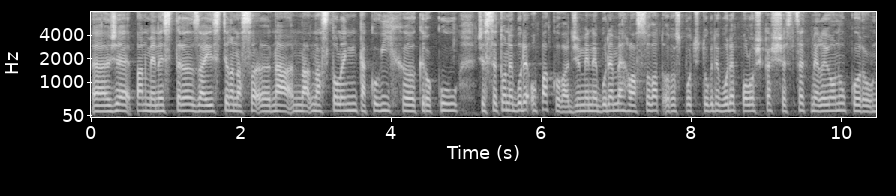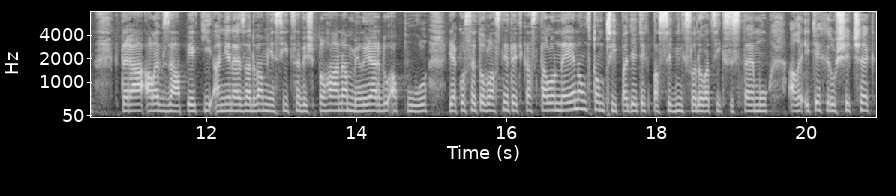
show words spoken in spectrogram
e, že pan ministr zajistil na, na, na, nastolení takových kroků, roků, že se to nebude opakovat, že my nebudeme hlasovat o rozpočtu, kde bude položka 600 milionů korun, která ale v zápětí ani ne za dva měsíce vyšplhá na miliardu a půl, jako se to vlastně teďka stalo nejenom v tom případě těch pasivních sledovacích systémů, ale i těch rušiček,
